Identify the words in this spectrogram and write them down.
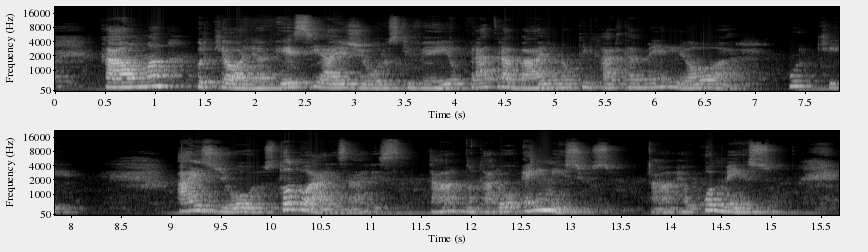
Calma, porque olha, esse Ais de Ouros que veio para trabalho não tem carta melhor. Por quê? Ais de Ouros, todo Ais, Ares, tá? No tarô é inícios, tá? É o começo.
